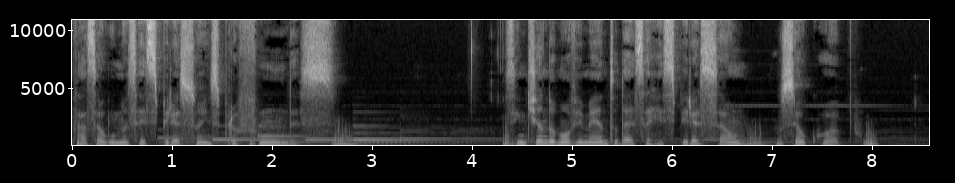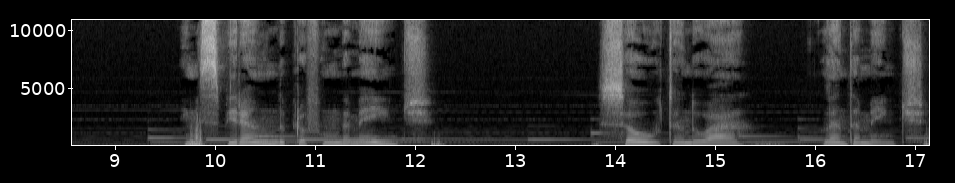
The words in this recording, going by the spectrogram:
Faça algumas respirações profundas, sentindo o movimento dessa respiração no seu corpo inspirando profundamente, soltando o ar lentamente.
